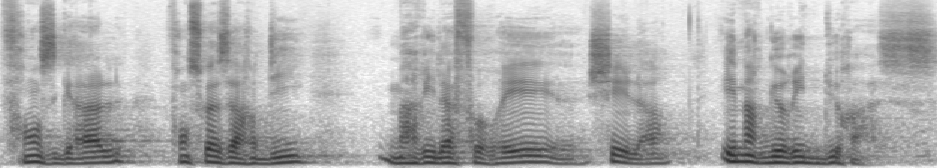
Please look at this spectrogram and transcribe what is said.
France Gall, Françoise Hardy, Marie Laforêt, euh, Sheila et Marguerite Duras.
